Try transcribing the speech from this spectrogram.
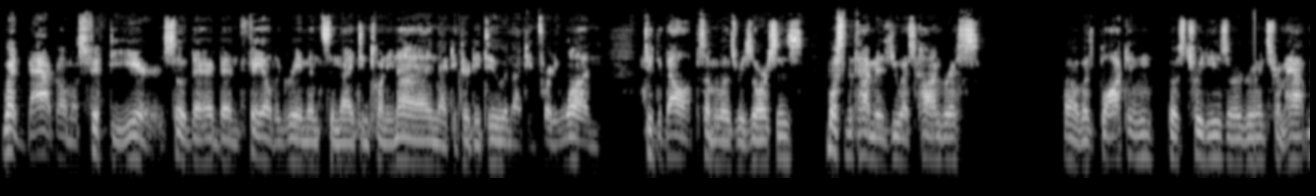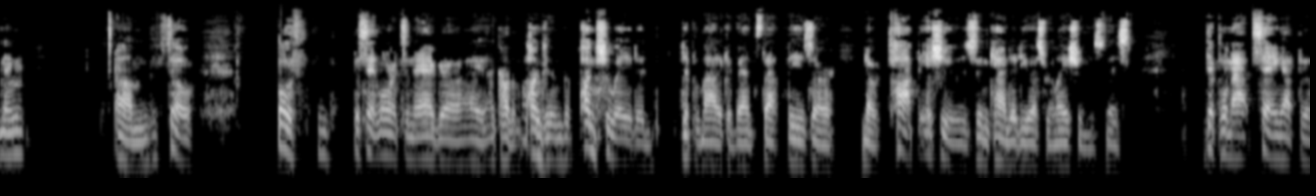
went back almost 50 years. So there have been failed agreements in 1929, 1932, and 1941 to develop some of those resources. Most of the time, as U.S. Congress uh, was blocking those treaties or agreements from happening. Um, so both the St. Lawrence and Niagara, I, I call them punctuated diplomatic events, that these are you know top issues in Canada-U.S. relations. There's diplomats saying at the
